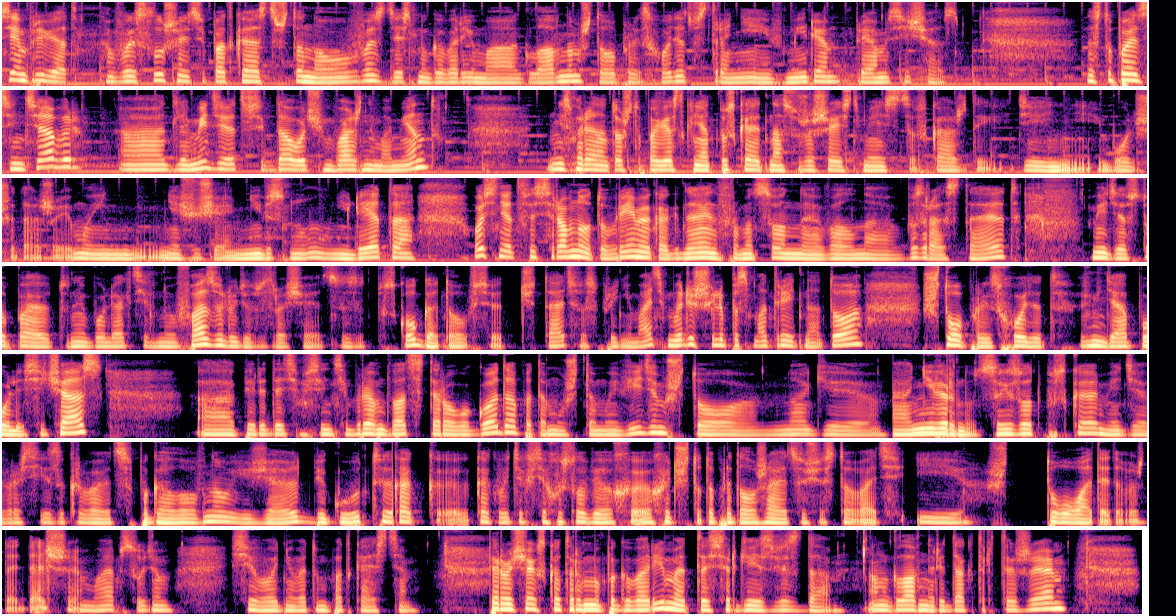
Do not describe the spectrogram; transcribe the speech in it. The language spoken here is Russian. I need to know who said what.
Speaker 1: Всем привет! Вы слушаете подкаст «Что нового?». Здесь мы говорим о главном, что происходит в стране и в мире прямо сейчас. Наступает сентябрь. А для медиа это всегда очень важный момент – Несмотря на то, что повестка не отпускает нас уже 6 месяцев каждый день и больше даже, и мы не ощущаем ни весну, ни лето, осень — это все равно то время, когда информационная волна возрастает, медиа вступают в наиболее активную фазу, люди возвращаются из отпусков, готовы все это читать, воспринимать. Мы решили посмотреть на то, что происходит в медиаполе сейчас — перед этим сентябрем 22 года, потому что мы видим, что многие а, не вернутся из отпуска, медиа в России закрываются поголовно, уезжают, бегут. Как, как в этих всех условиях э, хоть что-то продолжает существовать и что что от этого ждать дальше, мы обсудим сегодня в этом подкасте. Первый человек, с которым мы поговорим, это Сергей Звезда. Он главный редактор ТЖ.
